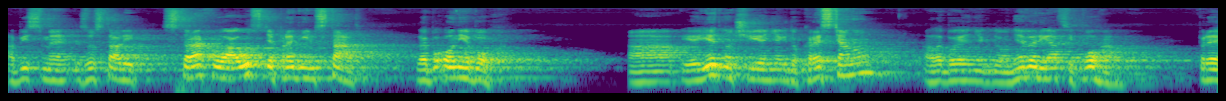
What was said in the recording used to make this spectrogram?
aby sme zostali strachu a úcte pred ním stáť, lebo On je Boh. A je jedno, či je niekto kresťanom, alebo je niekto neveriaci pohan. Pre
